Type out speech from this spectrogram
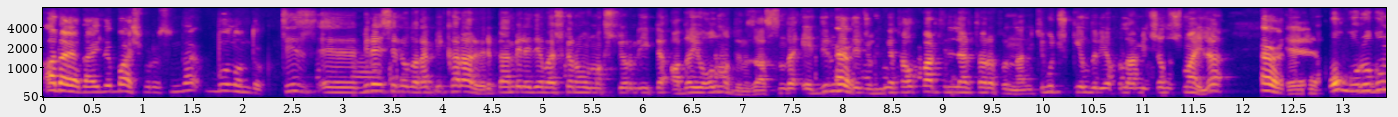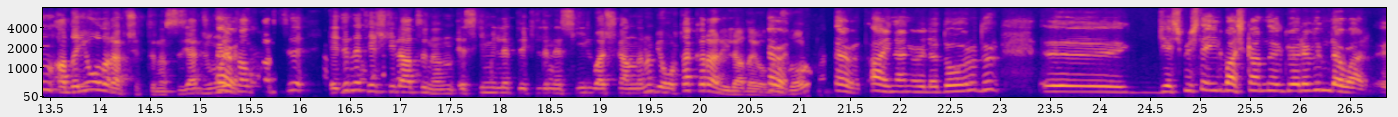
aday adaylığı başvurusunda bulunduk. Siz e, bireysel olarak bir karar verip ben belediye başkanı olmak istiyorum deyip de adayı olmadınız. Aslında Edirne'de Evet. Cumhuriyet Halk Partililer tarafından iki buçuk yıldır yapılan bir çalışmayla Evet, e, o grubun adayı olarak çıktınız siz. Yani Cumhuriyet Evet. Halk Partisi Edirne Teşkilatı'nın eski milletvekillerinin, eski il başkanlarının bir ortak kararıyla aday oldunuz. Evet. Doğru mu? evet, aynen öyle doğrudur. Ee, geçmişte il başkanlığı görevim de var. Ee,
